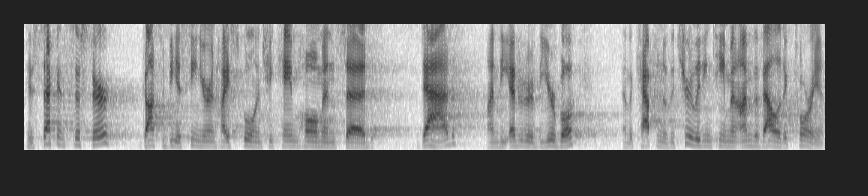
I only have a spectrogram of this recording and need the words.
His second sister got to be a senior in high school, and she came home and said, Dad, I'm the editor of the yearbook and the captain of the cheerleading team, and I'm the valedictorian.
